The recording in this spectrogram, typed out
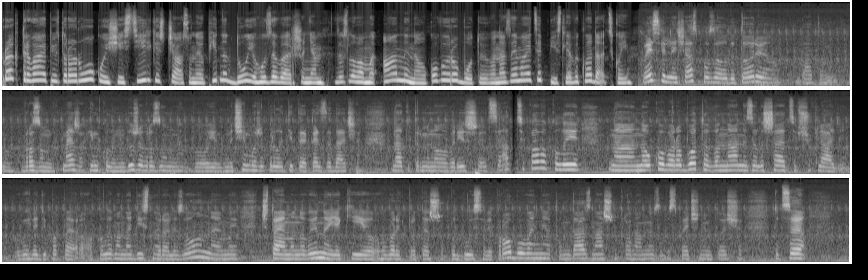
Проект триває півтора року і ще стільки ж часу необхідно до його завершення. За словами Анни, науковою роботою вона займається після викладацької. Весь вільний час поза аудиторією, да, там, ну, в розумних межах, інколи не дуже в розумних, бо вночі може прилетіти якась задача, да, то терміново вирішується. А цікаво, коли а, наукова робота вона не залишається в шухляді у вигляді паперу, а коли вона дійсно реалізована, ми читаємо новини, які говорять про те, що відбулися випробування там, да, з нашим програмним забезпеченням тощо, то це.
